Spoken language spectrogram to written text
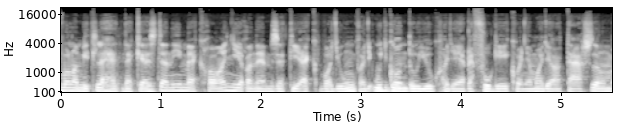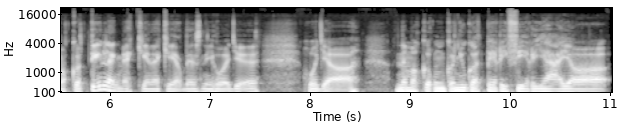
valamit lehetne kezdeni, meg ha annyira nemzetiek vagyunk, vagy úgy gondoljuk, hogy erre fogékony a magyar társadalom, akkor tényleg meg kéne kérdezni, hogy, hogy a, nem akarunk a nyugat perifériája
